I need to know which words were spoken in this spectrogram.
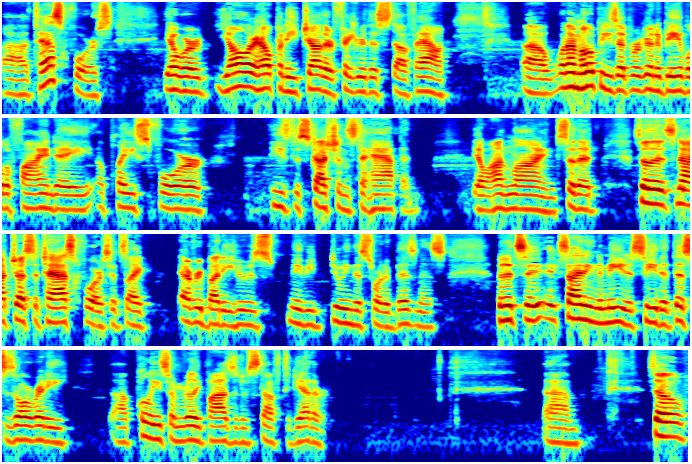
uh, task force. You know, where y'all are helping each other figure this stuff out. Uh, what I'm hoping is that we're going to be able to find a, a place for these discussions to happen, you know, online, so that so that it's not just a task force it's like everybody who's maybe doing this sort of business but it's exciting to me to see that this is already uh, pulling some really positive stuff together um, so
